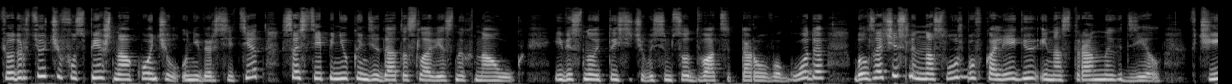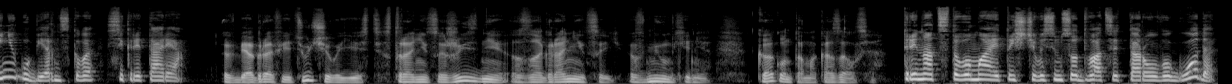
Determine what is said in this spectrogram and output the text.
Федор Тютчев успешно окончил университет со степенью кандидата словесных наук и весной 1822 года был зачислен на службу в коллегию иностранных дел в чине губернского секретаря. В биографии Тютчева есть страницы жизни за границей, в Мюнхене. Как он там оказался? 13 мая 1822 года,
